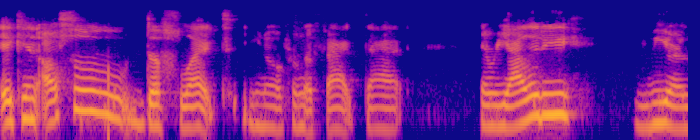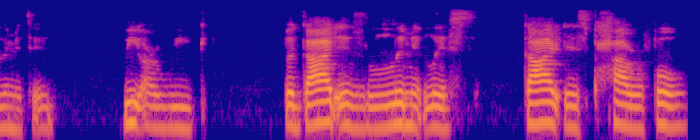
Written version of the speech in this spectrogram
it can also deflect, you know, from the fact that in reality, we are limited, we are weak, but God is limitless, God is powerful.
